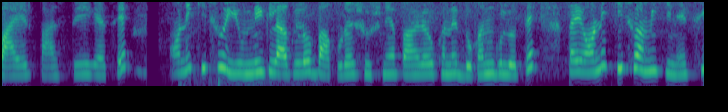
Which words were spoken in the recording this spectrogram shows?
পায়ের পাশ দিয়ে গেছে। অনেক কিছু ইউনিক লাগল বাঁকুড়া শুশুনিয়া পাহাড়ে ওখানে দোকানগুলোতে। তাই অনেক কিছু আমি কিনেছি।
